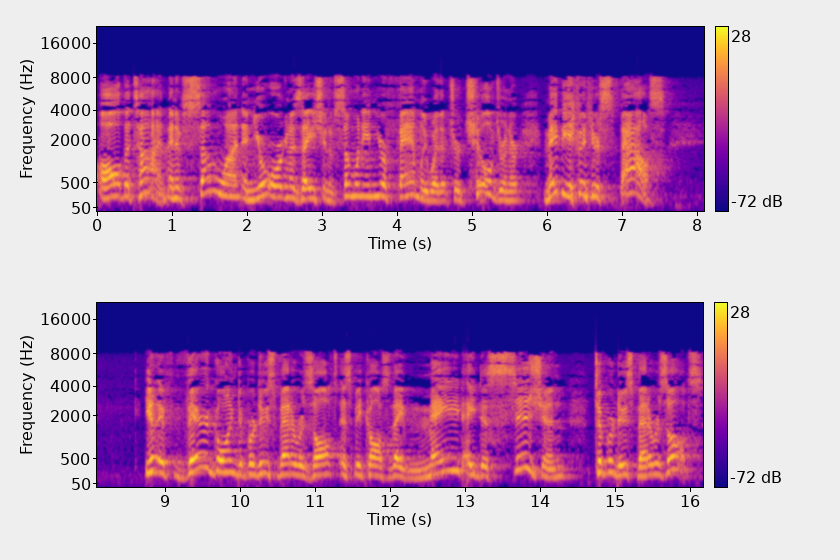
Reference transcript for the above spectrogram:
all the time. And if someone in your organization, if someone in your family, whether it's your children or maybe even your spouse, you know, if they're going to produce better results, it's because they've made a decision to produce better results.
